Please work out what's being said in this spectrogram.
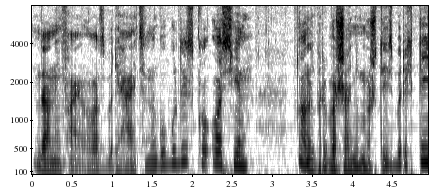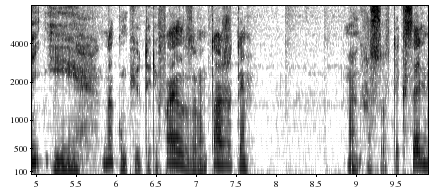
даний файл у вас зберігається на Google диску, ось він. Ну, але при бажанні можете і зберегти і на комп'ютері файл завантажити. Microsoft Excel.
